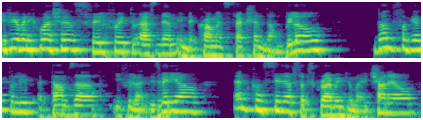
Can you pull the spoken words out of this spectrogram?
If you have any questions, feel free to ask them in the comments section down below. Don't forget to leave a thumbs up if you like this video, and consider subscribing to my channel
